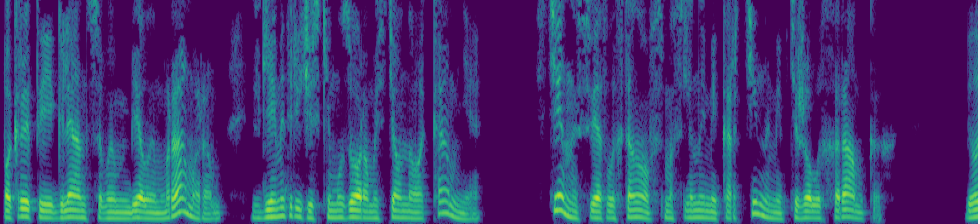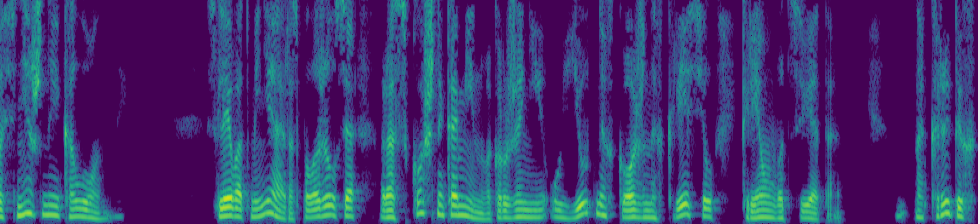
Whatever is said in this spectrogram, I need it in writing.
покрытые глянцевым белым мрамором с геометрическим узором из темного камня, стены светлых тонов с масляными картинами в тяжелых рамках, белоснежные колонны. Слева от меня расположился роскошный камин в окружении уютных кожаных кресел кремового цвета, накрытых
